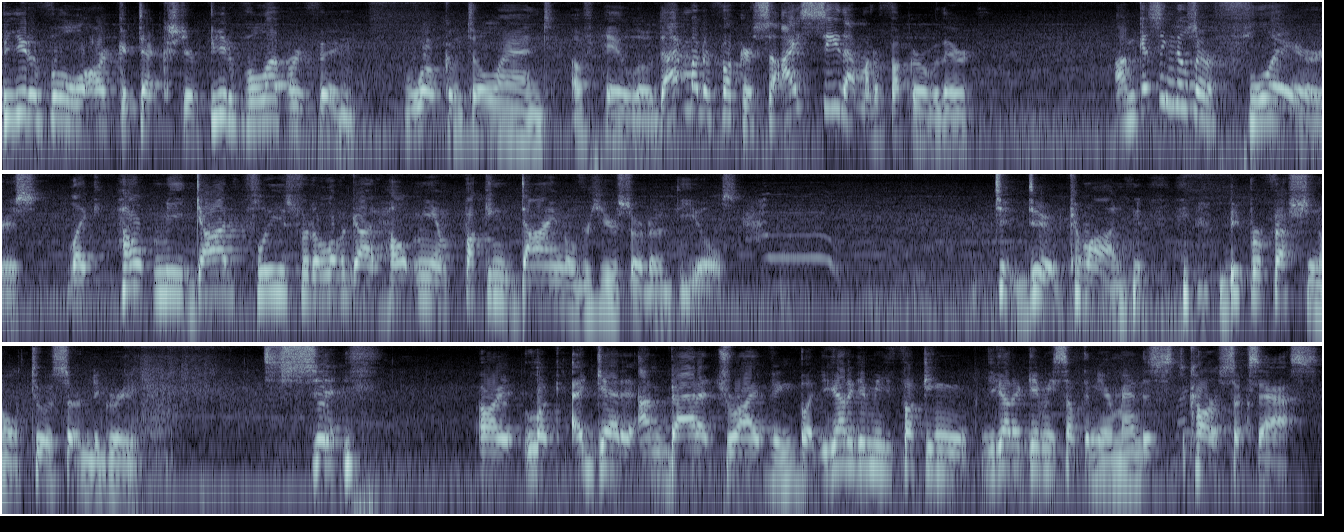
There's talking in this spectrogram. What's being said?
Beautiful architecture. Beautiful everything. Welcome to the land of Halo. That motherfucker. So I see that motherfucker over there. I'm guessing those are flares. Like, help me, God, please, for the love of God, help me, I'm fucking dying over here sort of deals. D dude, come on. Be professional to a certain degree. Shit. Alright, look, I get it. I'm bad at driving, but you gotta give me fucking... You gotta give me something here, man. This car sucks ass.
